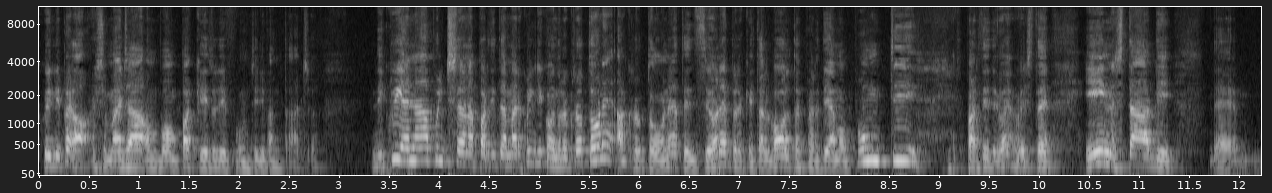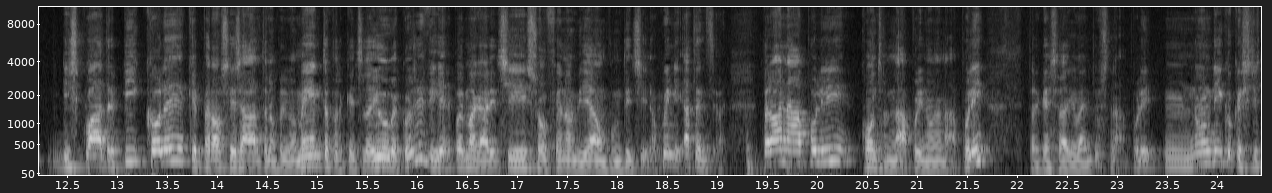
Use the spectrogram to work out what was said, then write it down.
quindi però insomma è già un buon pacchetto di punti di vantaggio. Di qui a Napoli ci sarà una partita mercoledì contro il Crotone, a Crotone, attenzione perché talvolta perdiamo punti, partite come queste, in stadi eh, di squadre piccole che però si esaltano per il momento perché c'è la Juve e così via e poi magari ci soffiano via un punticino. Quindi attenzione. Però a Napoli, contro il Napoli, non a Napoli, perché sarà Juventus-Napoli. Mm, non dico che si,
